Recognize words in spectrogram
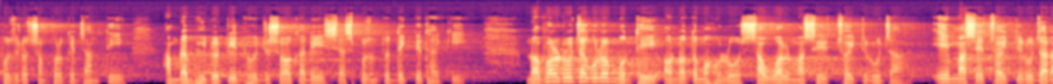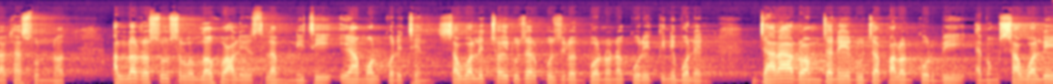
ফজিলত সম্পর্কে জানতে আমরা ভিডিওটি ধৈর্য সহকারে শেষ পর্যন্ত দেখতে থাকি। নফল রোজাগুলোর মধ্যে অন্যতম হলো শাওয়াল মাসের ছয়টি রোজা। এ মাসে ছয়টি রোজা রাখা সুন্নত। আল্লাহ রসুল সাল্লাহু আলী ইসলাম নিজে এ আমল করেছেন। সাওয়ালের ছয় রোজার ফজিলত বর্ণনা করে তিনি বলেন, যারা রমজানে রোজা পালন করবে এবং সাওয়ালে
